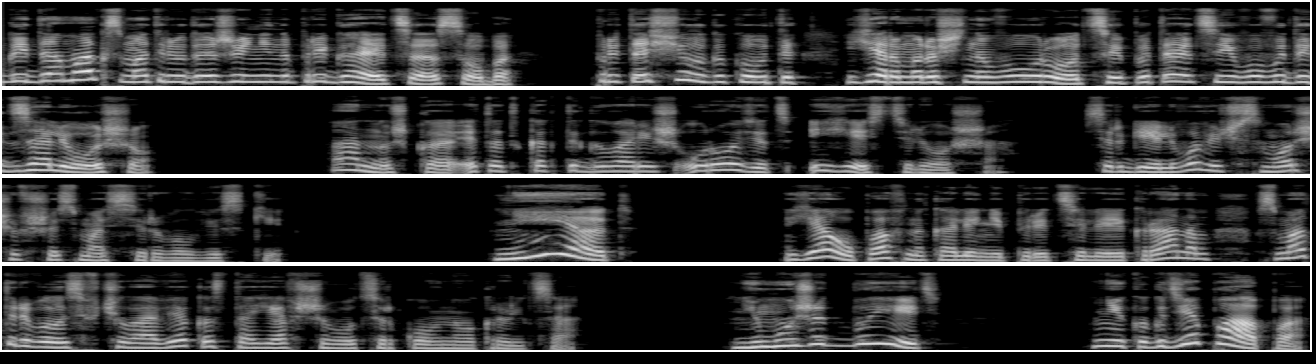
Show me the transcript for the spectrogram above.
Гайдамак, смотрю, даже не напрягается особо. Притащила какого-то ярмарочного уродца и пытается его выдать за Лёшу». «Аннушка, этот, как ты говоришь, уродец и есть Лёша». Сергей Львович, сморщившись, массировал виски. «Нет!» Я, упав на колени перед телеэкраном, всматривалась в человека, стоявшего у церковного крыльца. «Не может быть! Ника, где папа?»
